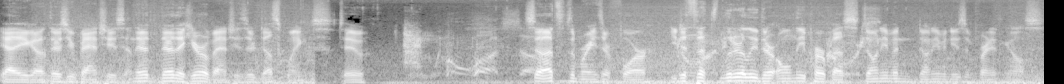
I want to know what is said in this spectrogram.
Yeah, there you go. There's your banshees, and they're they're the hero banshees. They're Duskwings too. I'm with Who wants some? So that's what the marines are for. You just that's literally their only purpose. Don't even don't even use them for anything else.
